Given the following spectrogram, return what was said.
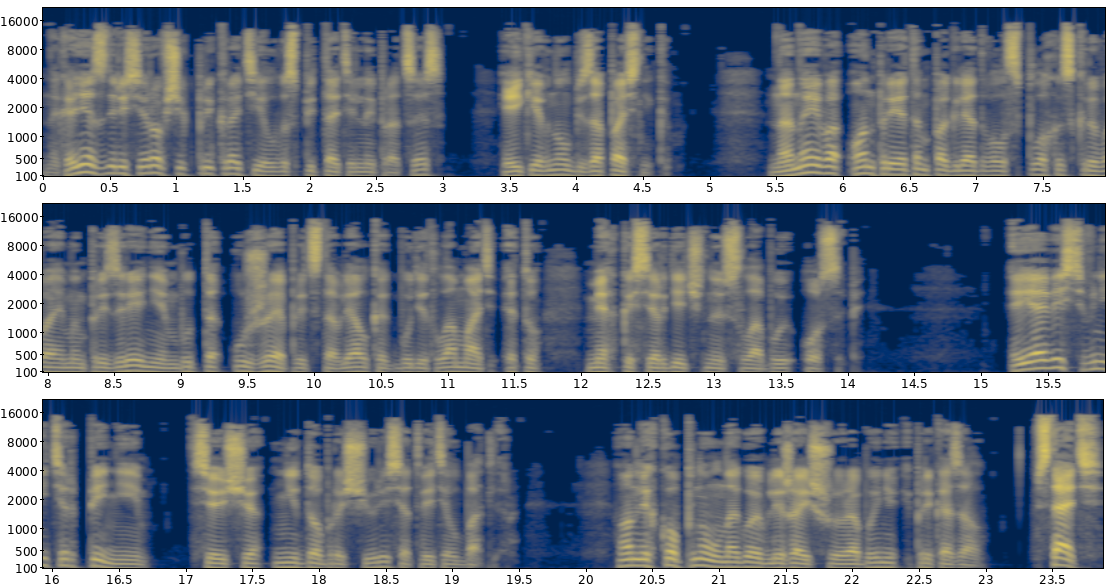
Наконец дрессировщик прекратил воспитательный процесс и кивнул безопасникам. На Нейва он при этом поглядывал с плохо скрываемым презрением, будто уже представлял, как будет ломать эту мягкосердечную слабую особь. «Я весь в нетерпении», — все еще недобро щурясь, ответил Батлер. Он легко пнул ногой ближайшую рабыню и приказал. «Встать!»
